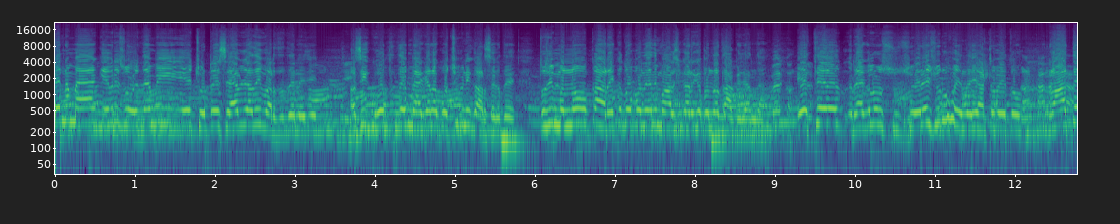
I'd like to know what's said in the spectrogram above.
ਇਹ ਨਾ ਮੈਂ ਕਈ ਵਾਰੀ ਸੋਚਦਾ ਵੀ ਇਹ ਛੋਟੇ ਸਾਹਿਬਜ਼ਾਦੇ ਹੀ ਵਰਤਦੇ ਨੇ ਜੀ। ਅਸੀਂ ਖੁਦ ਤੇ ਮੈਂ ਕਹਿੰਦਾ ਕੁਝ ਵੀ ਨਹੀਂ ਕਰ ਸਕਦੇ। ਤੁਸੀਂ ਮੰਨੋ ਘਰ ਇੱਕ ਦੋ ਬੰਦਿਆਂ ਦੀ ਮਾਲਿਸ਼ ਕਰਕੇ ਬੰਦਾ ਥੱਕ ਜਾਂਦਾ। ਇੱਥੇ ਰੈਗੂਲਰ ਸਵੇਰੇ ਸ਼ੁਰੂ ਹੋ ਜਾਂਦਾ ਜੀ 8 ਵਜੇ ਤੋਂ। ਰਾਤ ਦੇ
